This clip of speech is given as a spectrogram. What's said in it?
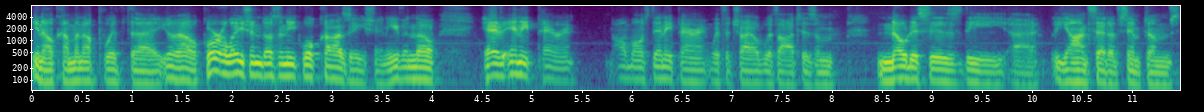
you know coming up with uh, you know correlation doesn't equal causation, even though any parent, almost any parent with a child with autism, notices the uh, the onset of symptoms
